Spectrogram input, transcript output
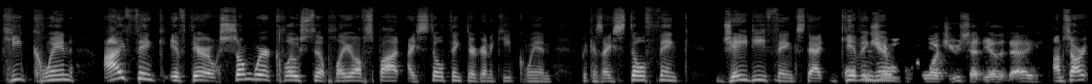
keep Quinn, I think if they're somewhere close to a playoff spot, I still think they're going to keep Quinn because I still think JD thinks that giving him. what you said the other day. I'm sorry.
